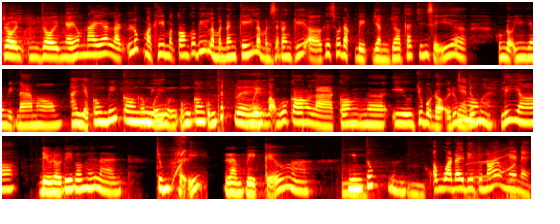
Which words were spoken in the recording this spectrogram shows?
Rồi rồi ngày hôm nay á, là lúc mà khi mà con có biết là mình đăng ký là mình sẽ đăng ký ở cái số đặc biệt dành cho các chiến sĩ ờ, quân đội nhân dân Việt Nam không? À dạ con biết con, Con biết. nguyện cũng con cũng thích về Nguyện vọng của con là con ờ, yêu chú bộ đội đúng Dạ, không? đúng rồi. Lý do? điều đầu tiên con thấy là trung thủy làm việc kiểu à, nghiêm túc Ông qua đây đi tôi nói ông nghe nè.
